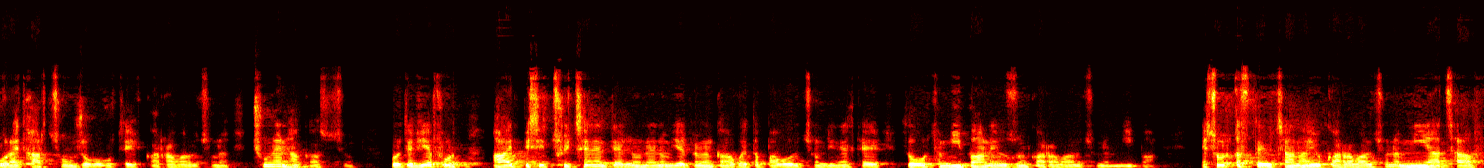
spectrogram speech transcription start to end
որ այդ հարցում ժողովուրդը եւ կառավարությունը ճունեն հակասություն որովհետև երբ որ այդպիսի ցույցեր են տեղի ունենում, երբեմն կարող է տպավորություն լինել, թե ժողովուրդը մի բան է ուզում, կառավարությունը մի բան։ Այսօր ըստ էության այո կառավարությունը միացավ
